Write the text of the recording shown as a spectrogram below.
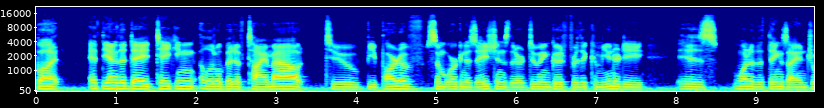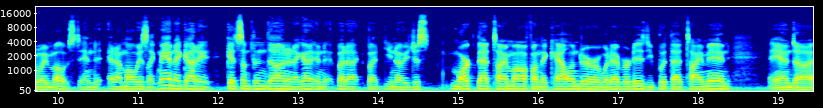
But at the end of the day, taking a little bit of time out to be part of some organizations that are doing good for the community is one of the things I enjoy most. And and I'm always like, man, I gotta get something done, and I got to but I, but you know, you just mark that time off on the calendar or whatever it is. You put that time in, and uh,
